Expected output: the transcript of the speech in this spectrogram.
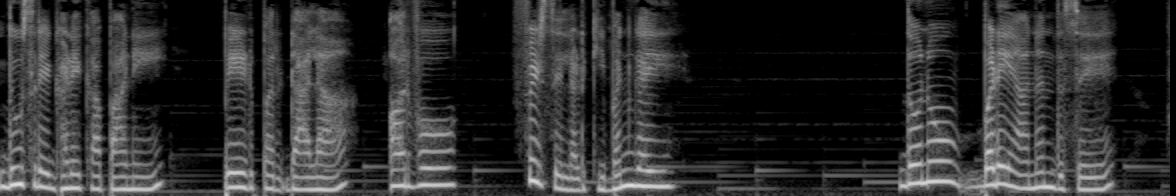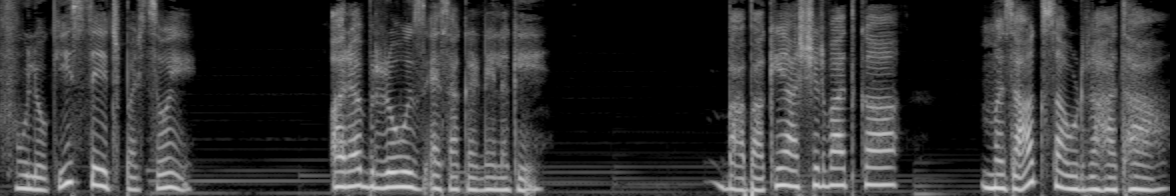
दूसरे घड़े का पानी पेड़ पर डाला और वो फिर से लड़की बन गई। दोनों बड़े आनंद से फूलों की सेज पर सोए और अब रोज ऐसा करने लगे। बाबा के आशीर्वाद का मज़ाक सा उड़ रहा था।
